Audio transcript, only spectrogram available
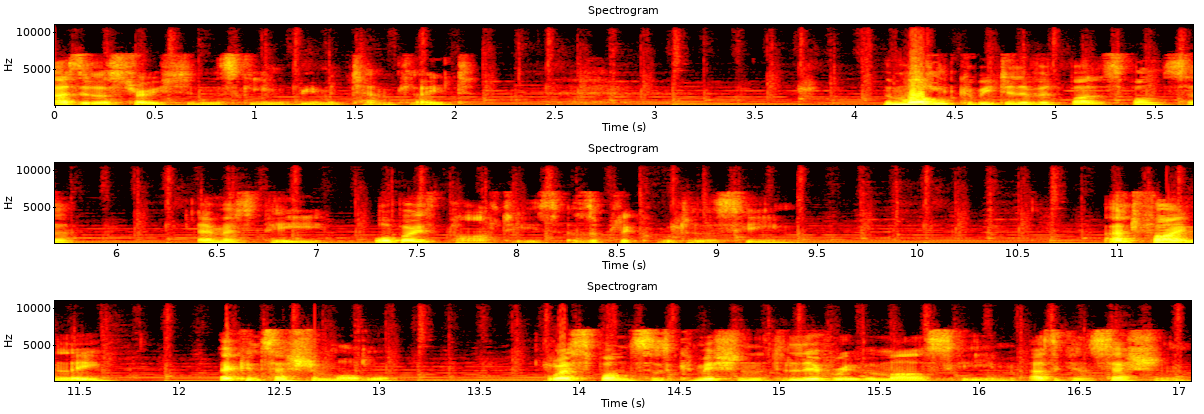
as illustrated in the scheme agreement template, the model could be delivered by the sponsor, MSP, or both parties as applicable to the scheme. And finally, a concession model where sponsors commission the delivery of a MaaS scheme as a concession,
